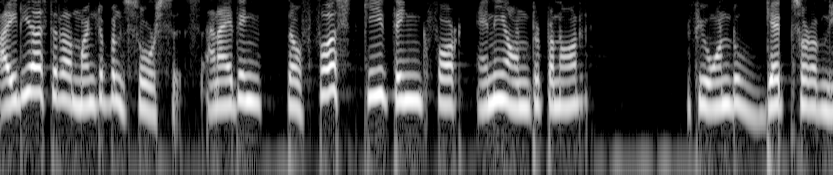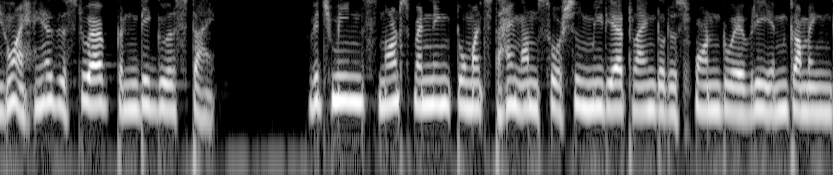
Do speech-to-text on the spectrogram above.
ideas, there are multiple sources. And I think the first key thing for any entrepreneur, if you want to get sort of new ideas, is to have contiguous time, which means not spending too much time on social media trying to respond to every incoming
